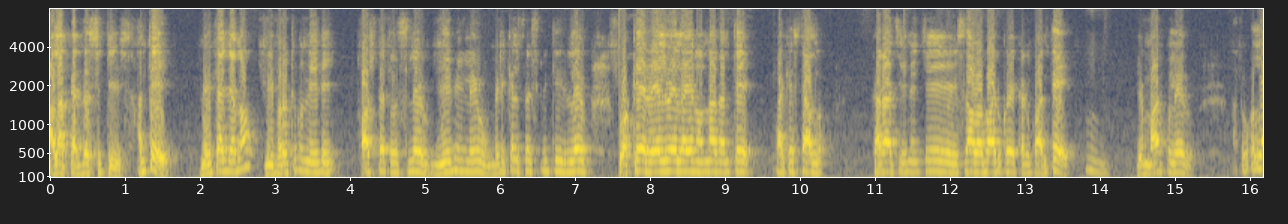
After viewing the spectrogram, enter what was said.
అలా పెద్ద సిటీస్ అంతే మిగతా జనం నీ బ్రతుకు నీది హాస్పిటల్స్ లేవు ఏమీ లేవు మెడికల్ ఫెసిలిటీస్ లేవు. ఒకే రైల్వే లైన్ ఉన్నదంతే పాకిస్తాన్లో. కరాచీ నుంచి ఇస్లామాబాద్కు ఎక్కడికో అంతే. ఏం మార్పు లేదు. అందువల్ల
